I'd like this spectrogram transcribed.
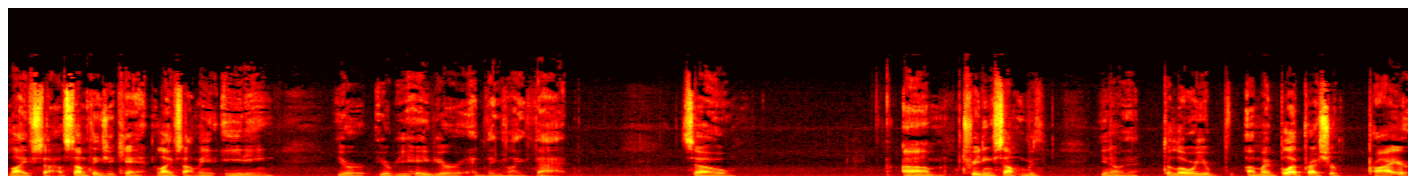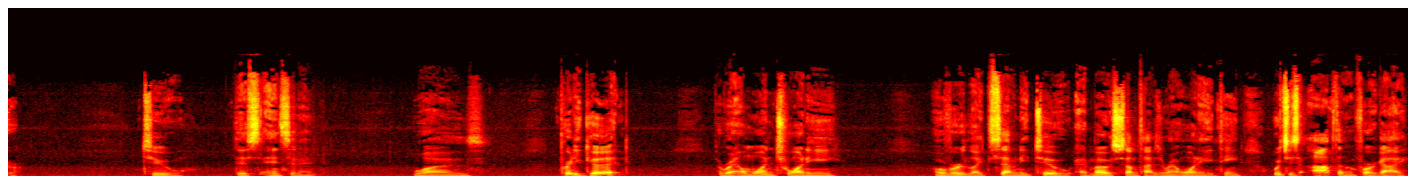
lifestyle. Some things you can't. Lifestyle, I mean eating, your your behavior, and things like that. So, um, treating something with, you know, the, to lower your uh, my blood pressure prior to this incident was pretty good, around 120 over like 72 at most, sometimes around 118, which is optimum for a guy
